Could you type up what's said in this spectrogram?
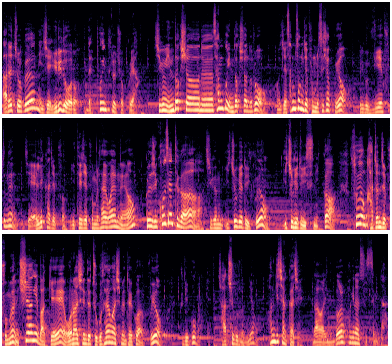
아래쪽은 이제 유리 도어로 네, 포인트를 줬고요. 지금 인덕션은 3구 인덕션으로 이제 삼성 제품을 쓰셨고요. 그리고 위에 후드는 이제 엘리카 제품, 이틀 제품을 사용하였네요. 그리고 지금 콘센트가 지금 이쪽에도 있고요. 이쪽에도 있으니까 소형 가전 제품은 취향에 맞게 원하시는 데 두고 사용하시면 될 것 같고요. 그리고 좌측으로는요. 환기창까지 나와 있는 걸 확인할 수 있습니다.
